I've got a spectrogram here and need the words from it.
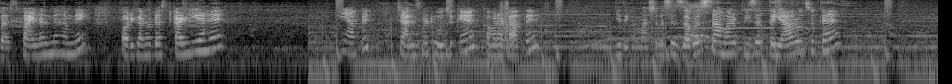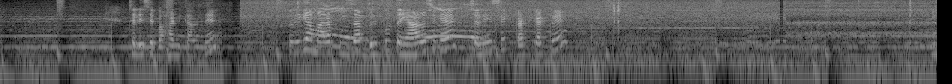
बस फाइनल में हमने ऑरिगानो डस्ट कर लिया है। यहाँ पे 40 मिनट हो चुके हैं कवर हटाते हैं। ये देखिए, माशाल्लाह से ज़बरदस्त हमारा पिज़्ज़ा तैयार हो चुका है। चलिए इसे बाहर निकालते हैं। तो देखिए, हमारा पिज़्ज़ा बिल्कुल तैयार हो चुका है। चलिए इसे कट करते हैं। ये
